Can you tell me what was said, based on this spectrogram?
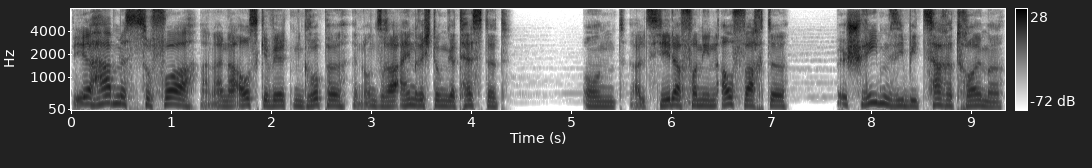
Wir haben es zuvor an einer ausgewählten Gruppe in unserer Einrichtung getestet. Und als jeder von ihnen aufwachte, beschrieben sie bizarre Träume.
